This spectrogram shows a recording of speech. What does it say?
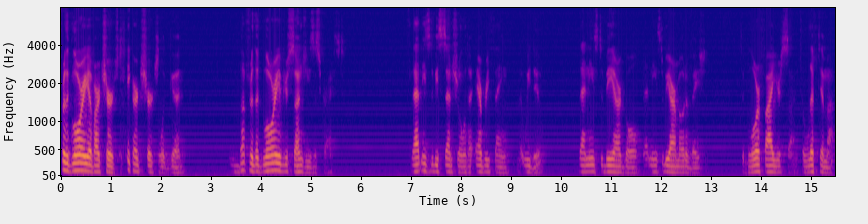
for the glory of our church, to make our church look good, but for the glory of your Son, Jesus Christ. That needs to be central to everything that we do. That needs to be our goal. That needs to be our motivation to glorify your Son, to lift him up.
